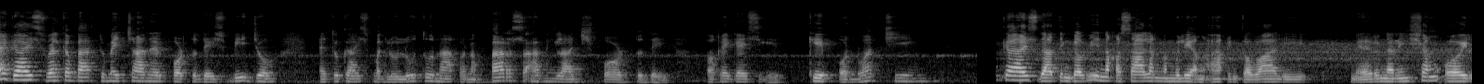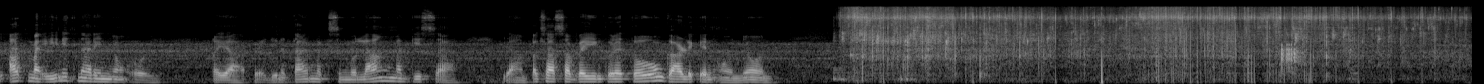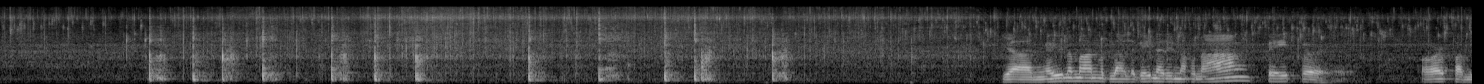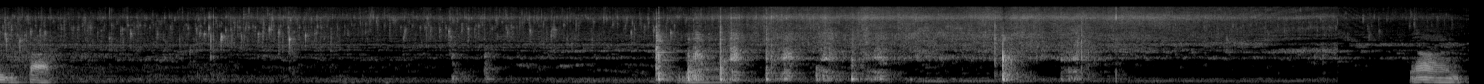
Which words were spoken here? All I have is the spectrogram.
Hi guys! Welcome back to my channel for today's video. Ito guys, magluluto na ako ng para sa aming lunch for today. Okay guys, keep on watching. Guys, dating gawin, nakasalang na muli ang aking kawali. Meron na rin siyang oil at mainit na rin yung oil. Kaya pwede na tayo magsimulang maggisa. Yan, pagsasabayin ko na itong garlic and onion. Yan, ngayon naman maglalagay na rin ako ng paper or paminta. Yan.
